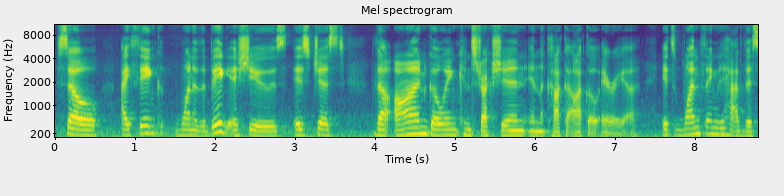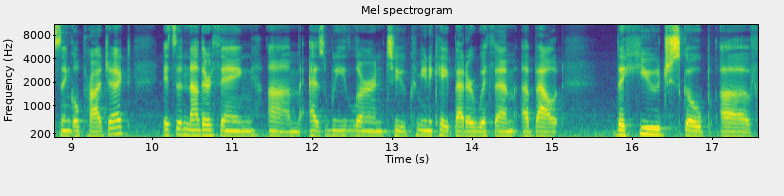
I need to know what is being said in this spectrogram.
So, I think one of the big issues is just the ongoing construction in the Kaka'ako area it's one thing to have this single project. It's another thing um, as we learn to communicate better with them about the huge scope of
